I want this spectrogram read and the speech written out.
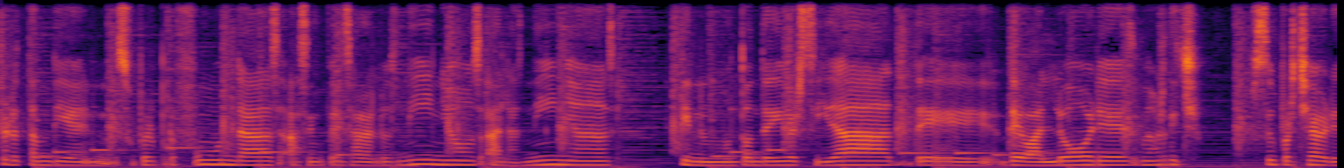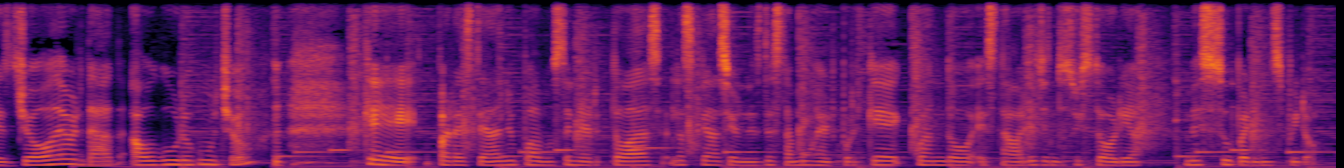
pero también súper profundas, hacen pensar a los niños, a las niñas, tienen un montón de diversidad, de, valores, mejor dicho, súper chéveres. Yo de verdad auguro mucho que para este año podamos tener todas las creaciones de esta mujer porque cuando estaba leyendo su historia me súper inspiró.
